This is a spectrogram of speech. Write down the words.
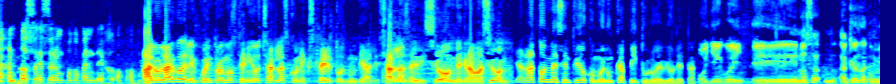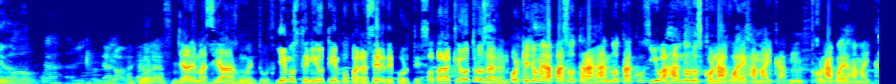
no sé, ser un poco pendejo. A lo largo del encuentro hemos tenido charlas con expertos mundiales, charlas de edición, de grabación. Y a ratos me he sentido como en un capítulo de Violeta. Oye, güey, eh, no sé, ¿a qué es la comida? ¿A qué horas? Ya demasiada juventud. Y hemos tenido tiempo para hacer deportes. O para que otros hagan. Porque yo me la paso tragando tacos y bajándolos con agua de Jamaica. Mm, con agua de Jamaica.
